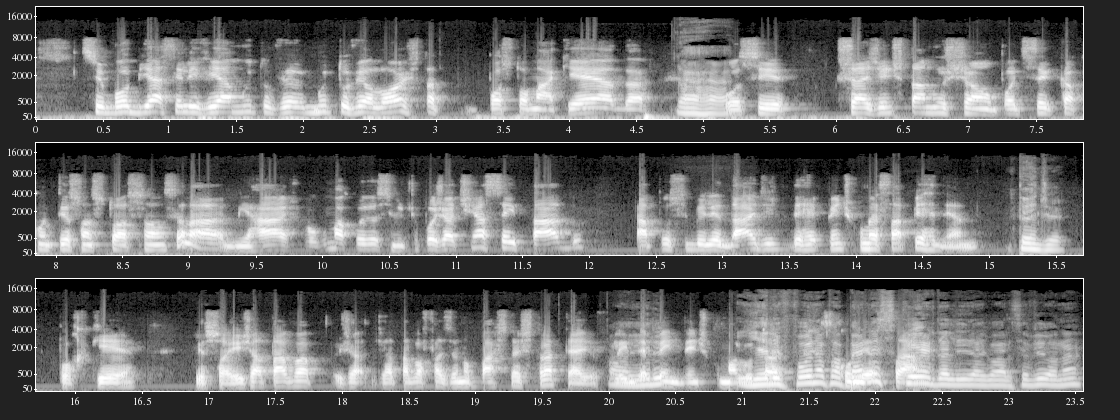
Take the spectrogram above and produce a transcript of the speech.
se bobear, se ele vier muito, muito veloz, tá, posso tomar queda, Aham. ou se, se a gente está no chão, pode ser que aconteça uma situação, sei lá, me raspa, alguma coisa assim, tipo, eu já tinha aceitado a possibilidade de de repente começar perdendo Entendi. porque isso aí já estava já, já tava fazendo parte da estratégia. Eu falei, Ah, e ele- independente com uma E luta. ele foi na sua perna esquerda ali agora, você viu, né?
